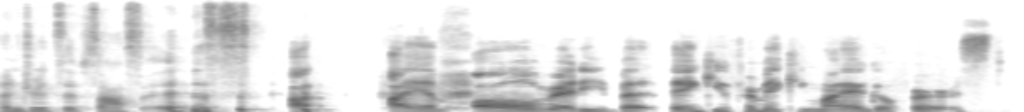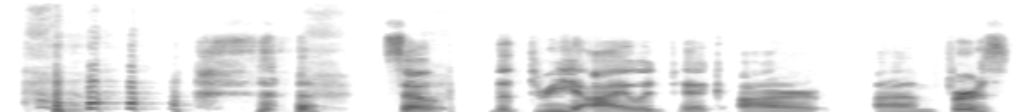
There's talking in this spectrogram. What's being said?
hundreds of sauces. I am all ready, but thank you for making Maya go first. so the three I would pick are um, first,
